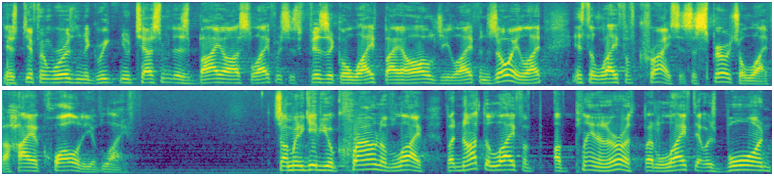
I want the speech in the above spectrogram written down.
there's different words in the Greek New Testament. There's bios life, which is physical life, biology life, and zoe life is the life of Christ. It's a spiritual life, a higher quality of life. So I'm going to give you a crown of life, but not the life of, of planet Earth, but a life that was born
